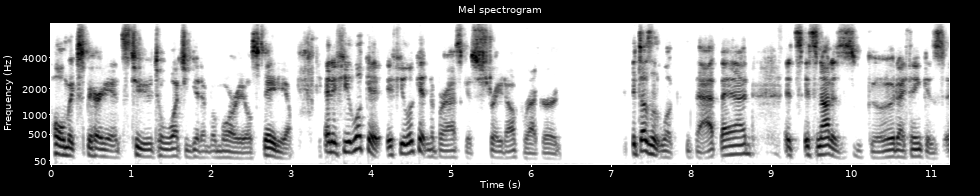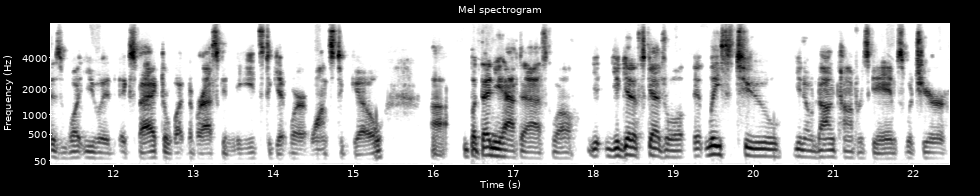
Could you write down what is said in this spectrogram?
home experience to to what you get at Memorial Stadium. And if you look at if you look at Nebraska's straight up record, it doesn't look that bad. It's it's not as good, I think, as as what you would expect or what Nebraska needs to get where it wants to go. Uh, but then you have to ask, well, you, you, get a schedule, at least two, you know, non-conference games, which you're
